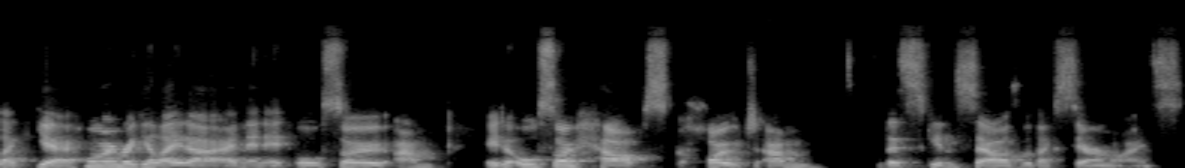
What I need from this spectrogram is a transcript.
like, yeah, hormone regulator. And then it also, um, it also helps coat um, the skin cells with like ceramides.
